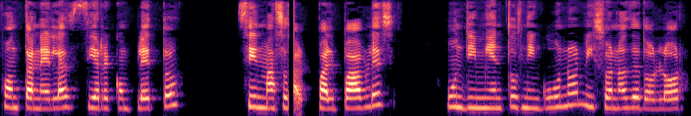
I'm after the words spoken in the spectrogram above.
fontanelas cierre completo, sin masas palpables, hundimientos ninguno ni zonas de dolor.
